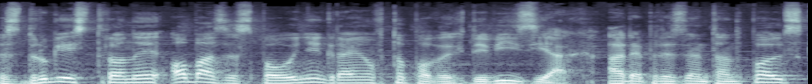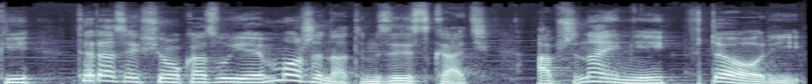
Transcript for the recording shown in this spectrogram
Z drugiej strony oba zespoły nie grają w topowych dywizjach, a reprezentant Polski teraz jak się okazuje może na tym zyskać, a przynajmniej w teorii.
